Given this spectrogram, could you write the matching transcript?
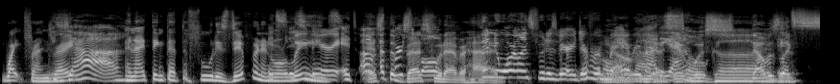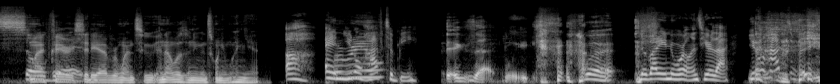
white friends, right? Yeah. And I think that the food is different in It's, Orleans. it's very. It's, uh, It's the best all, food I ever had. The New Orleans food is very different for Oh, everybody. yes. Yeah. it So was good. that was like so my favorite city I ever went to, and I wasn't even 21 yet. Ah, and For you don't have to be. Exactly. what? Nobody in New Orleans hear that. You don't have to be. you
